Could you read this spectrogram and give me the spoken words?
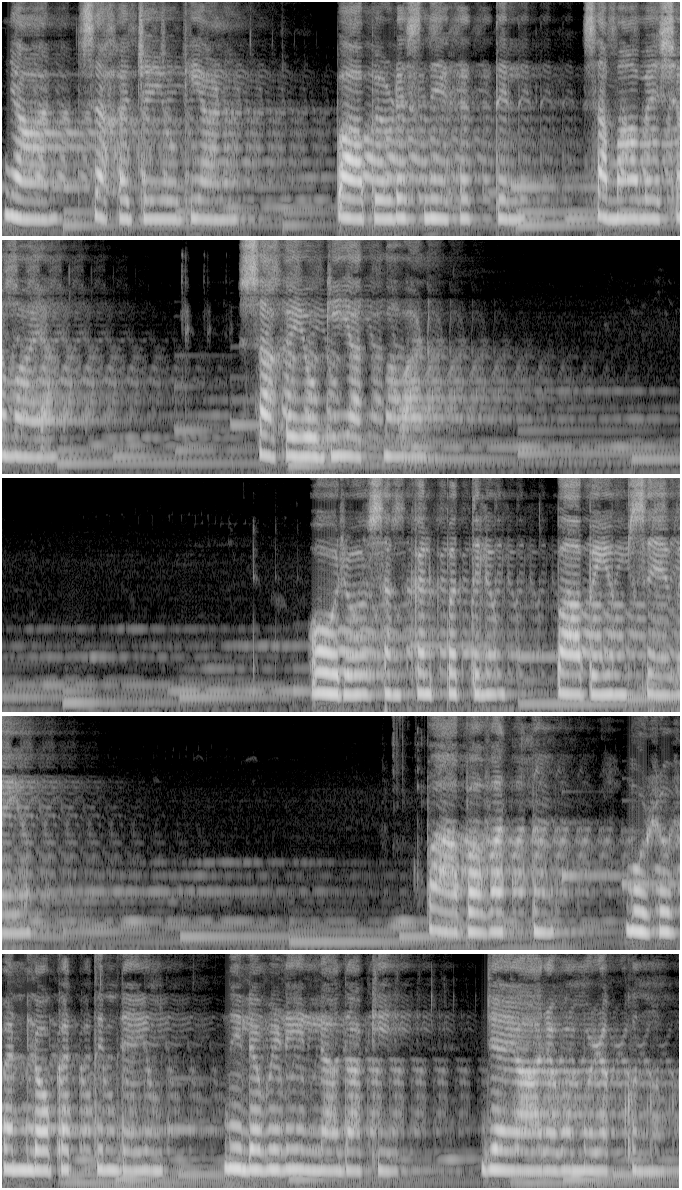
ഞാൻ സഹജയോഗിയാണ്. ബാബയുടെ സ്നേഹത്തിൽ സമാവേശമായ സഹയോഗി ആത്മാവാണ്. ഓരോ സങ്കല്പത്തിലും പാപയും സേവയും. ബാബ മുഴുവൻ ലോകത്തിന്റെയും നിലവിളി ഇല്ലാതാക്കി ജയാരവം മുഴക്കുന്നു.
